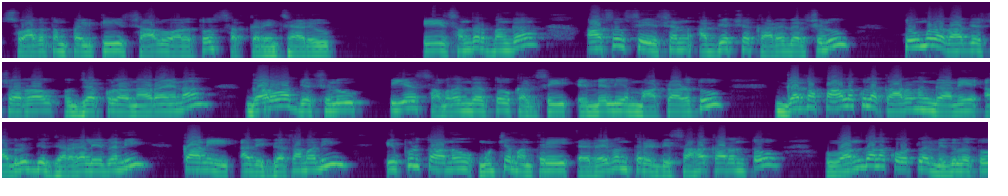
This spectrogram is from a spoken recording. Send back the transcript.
స్వాగతం పలికి శాలువాలతో సత్కరించారు. ఈ సందర్భంగా అసోసియేషన్ అధ్యక్ష కార్యదర్శులు తుమ్మల రాజేశ్వరరావు జక్కుల నారాయణ గౌరవాధ్యక్షులు పిఎస్ అమరేందర్తో కలిసి ఎమ్మెల్యే మాట్లాడుతూ గత పాలకుల కారణంగానే అభివృద్ధి జరగలేదని కానీ అది గతమని ఇప్పుడు తాను ముఖ్యమంత్రి రేవంత్ రెడ్డి సహకారంతో వందల కోట్ల నిధులతో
